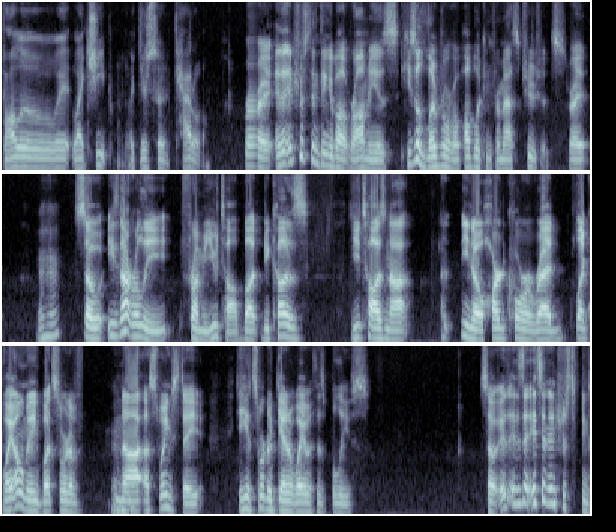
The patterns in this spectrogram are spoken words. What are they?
follow it like sheep, like just a cattle. Right. And the interesting thing about Romney is he's a liberal Republican from Massachusetts, right? Mm-hmm. So he's not really from Utah, but because Utah is not, you know, hardcore red like Wyoming, but sort of Mm-hmm. not a swing state, he can sort of get away with his beliefs. So it, it's a, it's an interesting,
